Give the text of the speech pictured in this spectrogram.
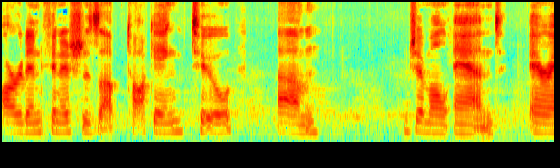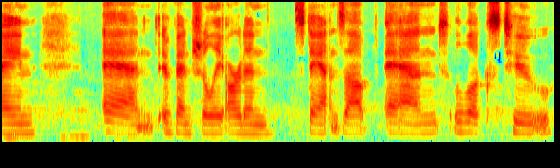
Arden finishes up talking to um Jimmel and Arain and eventually Arden stands up and looks to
